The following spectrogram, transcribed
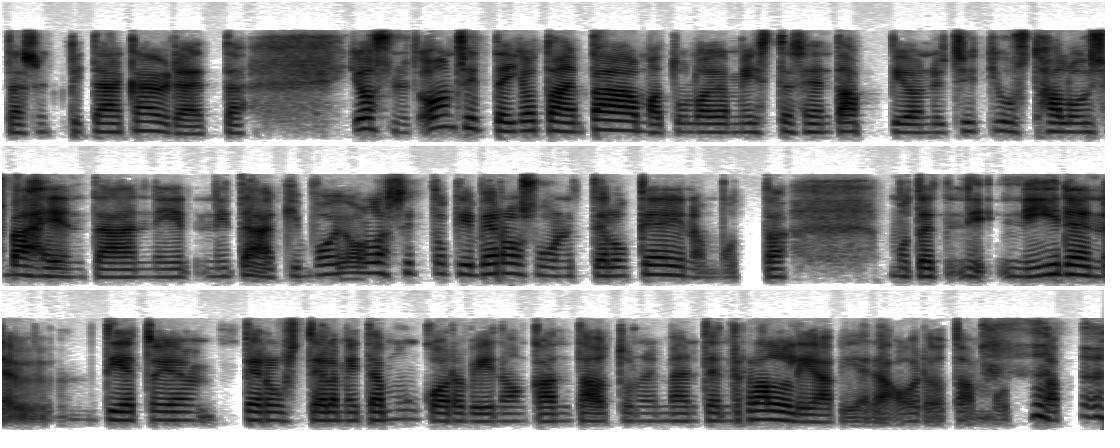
tässä nyt pitää käydä, että jos nyt on sitten jotain pääomatuloja, mistä sen tappio nyt sitten just haluaisi vähentää, niin, niin tämäkin voi olla sitten toki verosuunnittelukeino, mutta, mutta et niiden tietojen perusteella, mitä mun korviin on kantautunut, niin mä nyt en rallia vielä odota, mutta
